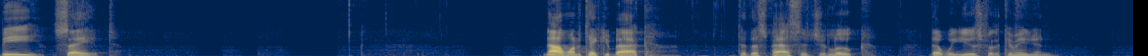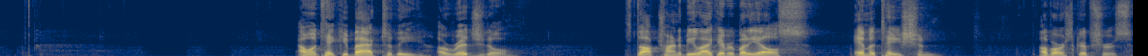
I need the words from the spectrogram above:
be saved. Now I want to take you back to this passage in Luke that we use for the communion. I want to take you back to the original. Stop trying to be like everybody else, imitation of our scriptures.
